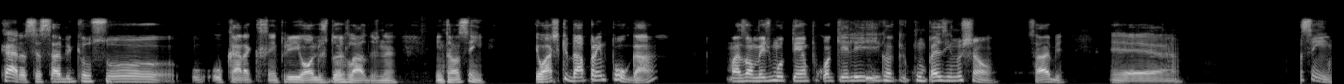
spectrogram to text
Cara, você sabe que eu sou o, o, cara que sempre olha os dois lados, né? Então, assim, eu acho que dá para empolgar, mas ao mesmo tempo com aquele com, um pezinho no chão, sabe? É... Assim,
